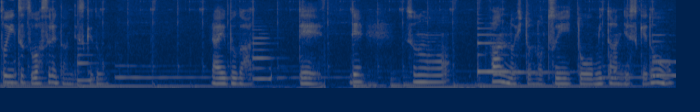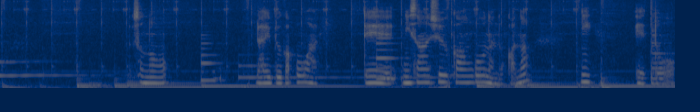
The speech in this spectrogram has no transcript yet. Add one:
と言いつつ忘れたんですけどライブがあってでそのファンの人のツイートを見たんですけどそのライブが終わって23週間後なのかな？にえっ、と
